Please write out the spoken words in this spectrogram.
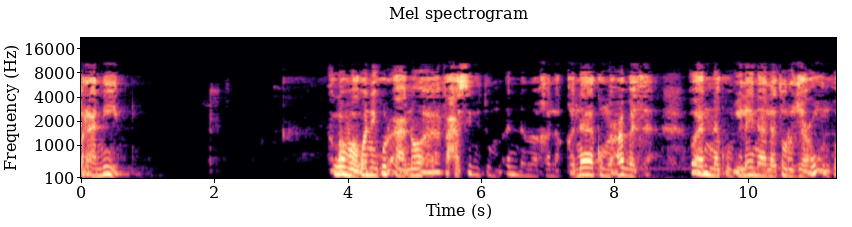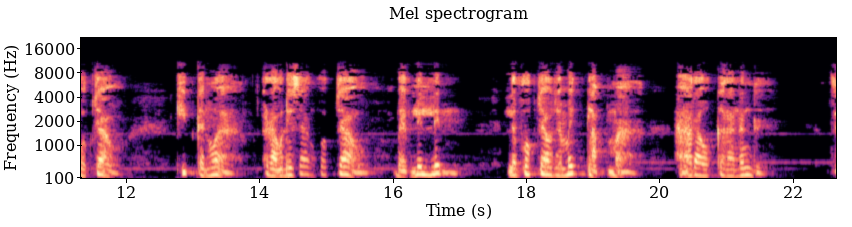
ปราณีตเราบอกว่าในคุรานว่าฟะฮัสิบตุมอันนมาขลักนาคุมอับะซะว่าอันนัคุมอิเลนาละตุรจาอูนพวกเจ้าคิดกันว่า เราได้สร้างพวกเจ้าแบบเล่นๆ และพวกเจ้าจะไม่กลับมา หาเรากระนั้นหรือแส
